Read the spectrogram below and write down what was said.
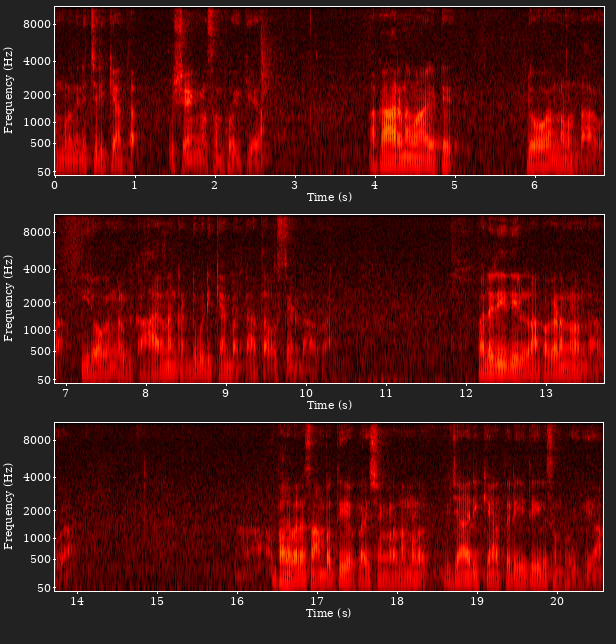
നമ്മൾ നനച്ചിരിക്കാത്ത വിഷയങ്ങൾ സംഭവിക്കുക. അകാരണമായിട്ട് രോഗങ്ങളുണ്ടാവുക. ഈ രോഗങ്ങൾക്ക് കാരണം കണ്ടുപിടിക്കാൻ പറ്റാത്ത അവസ്ഥ ഉണ്ടാവുക പല രീതിയിലുള്ള അപകടങ്ങളുണ്ടാവുക. പല പല സാമ്പത്തിക ക്ലേശങ്ങൾ നമ്മൾ വിചാരിക്കാത്ത രീതിയിൽ സംഭവിക്കുക.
